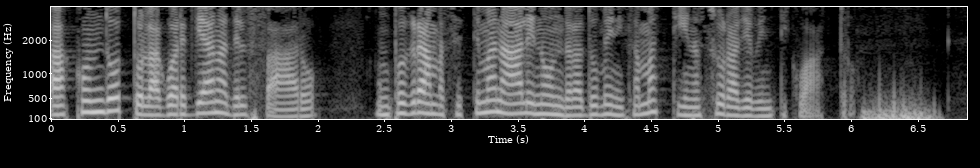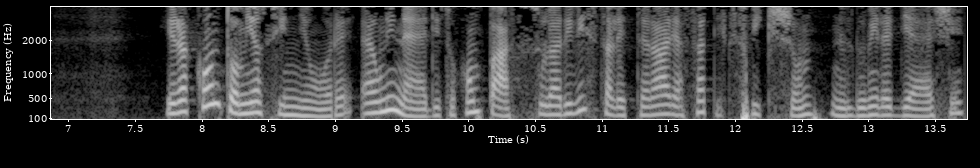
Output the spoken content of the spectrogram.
ha condotto La Guardiana del Faro, un programma settimanale in onda la domenica mattina su Radio 24. Il racconto Mio Signore è un inedito comparso sulla rivista letteraria Satix Fiction nel 2010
